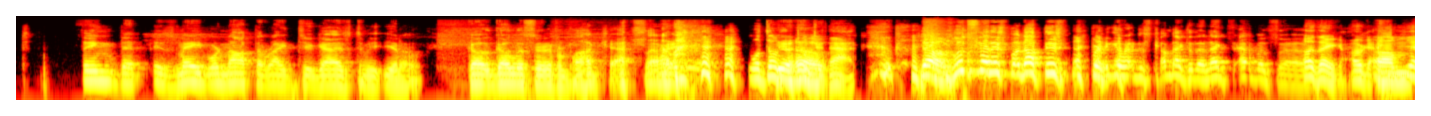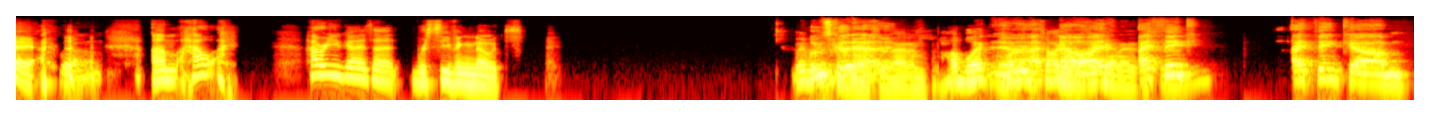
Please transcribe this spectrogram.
thing that is made, we're not the right two guys to be you know go go listen to different podcasts. All right. well don't You don't do that No, listen to this, but not this particular. Just come back to the next episode. oh there you go okay Um, yeah yeah Um, um how how are you guys at receiving notes Maybe we Who's should good at answer it? that in public? Yeah, what are you I- talking no, about? I- can't I think- i think um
